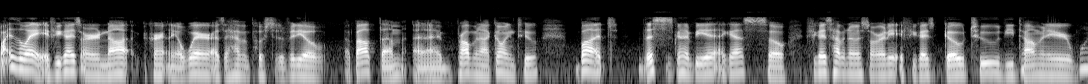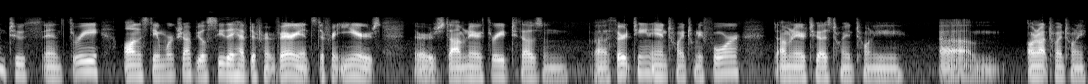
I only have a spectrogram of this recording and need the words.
by the way, if you guys are not currently aware, as I haven't posted a video about them, and I'm probably not going to, but this is gonna be it, I guess. So if you guys haven't noticed already, if you guys go to the Dominator 1, 2, and 3 on the Steam Workshop, you'll see they have different variants, different years. There's Dominator 3 2013 and 2024. Dominator 2 has 2020, um, or not 2020.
